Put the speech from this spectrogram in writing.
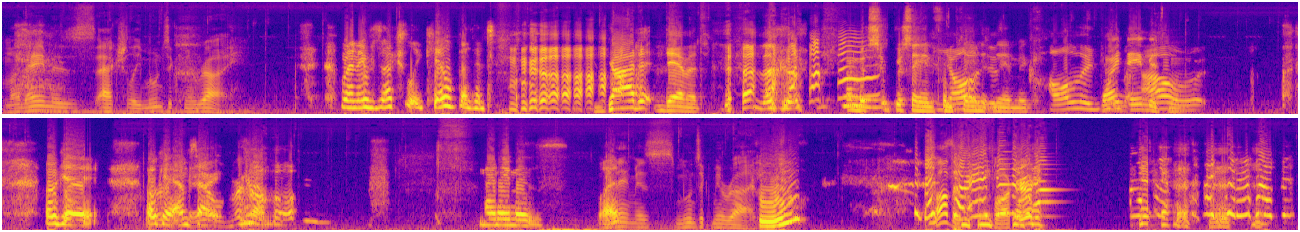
My name is actually Moonzik Mirai. My name is actually Kale Bennett. God damn it. I'm a Super Saiyan from Y'all Planet just Namek. calling My him name is- out. Okay, okay, I'm sorry. Bro. My name is My name is Moonzik Mirai. Who? Motherfucker! I couldn't help it.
